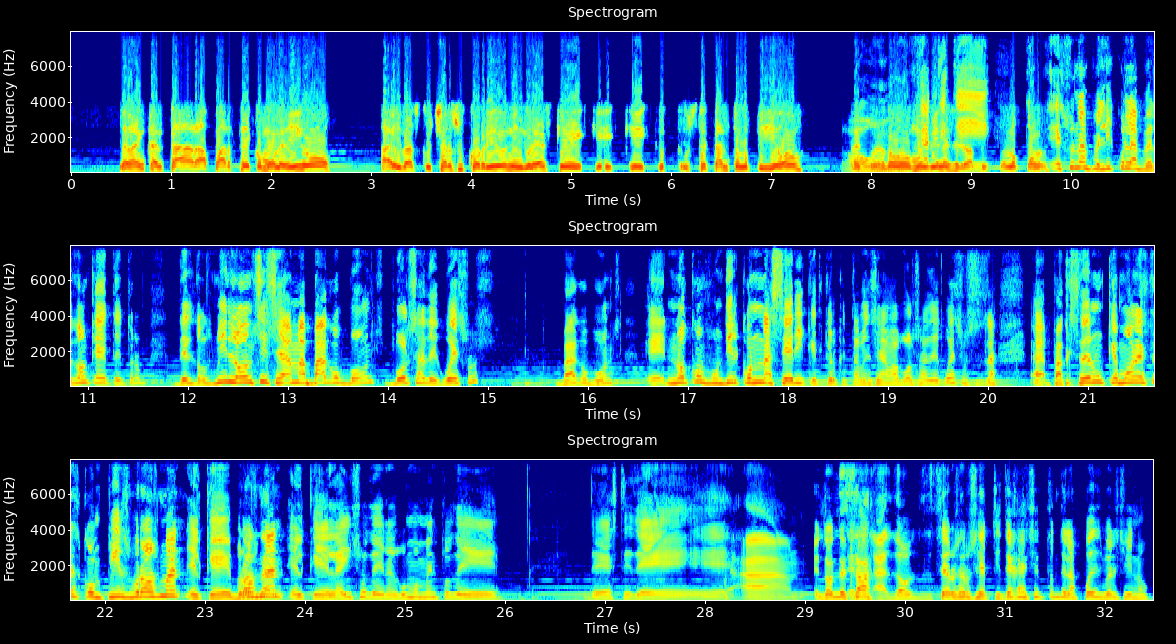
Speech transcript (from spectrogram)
Le va a encantar. Aparte, como le digo, ahí va a escuchar su corrido en inglés que, que, que usted tanto lo pidió. Recuerdo Oh, muy bien ese capítulo con- Es una película, perdón que te del 2011, se llama Vago Bones, Bolsa de Huesos. Vago Bones. Eh, no confundir con una serie que creo que también se llama Bolsa de Huesos. O sea, eh, para que se den un quemón, esta es con Pierce Brosnan, el que Brosnan, Brosnan. el que la hizo de en algún momento de de este de ah, ¿En dónde está? do- 007. Deja decir dónde la puedes ver, chino.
